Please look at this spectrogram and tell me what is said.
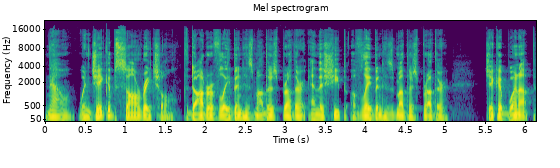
Now, when Jacob saw Rachel, the daughter of Laban his mother's brother, and the sheep of Laban his mother's brother, Jacob went up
